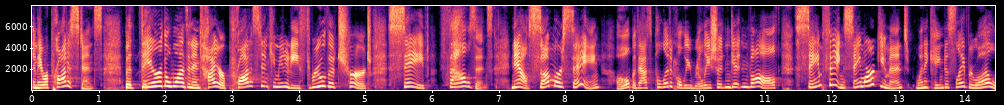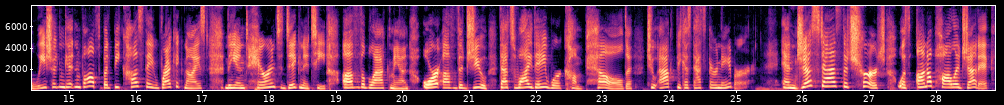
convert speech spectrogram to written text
and they were Protestants, but they're the ones, an entire Protestant community through the church saved thousands. Now, some were saying, oh, but that's political. We really shouldn't get involved. Same thing, same argument when it came to slavery. Well, we shouldn't get involved. But because they recognized the inherent dignity of the black man or of the Jew, that's why they were compelled to act because that's their neighbor. And just as the church was unapologetic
